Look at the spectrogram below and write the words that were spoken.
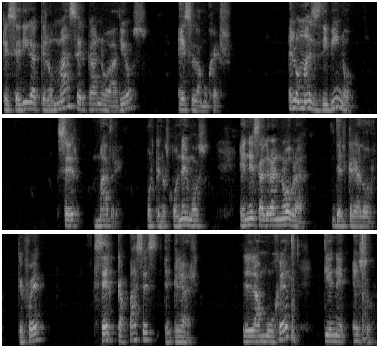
que se diga que lo más cercano a Dios es la mujer. Es lo más divino ser madre, porque nos ponemos en esa gran obra del Creador, que fue ser capaces de crear. La mujer tiene eso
